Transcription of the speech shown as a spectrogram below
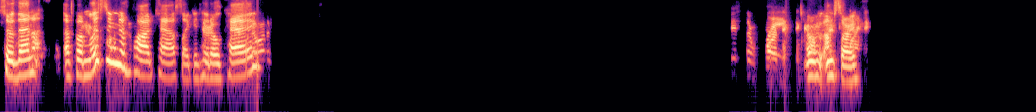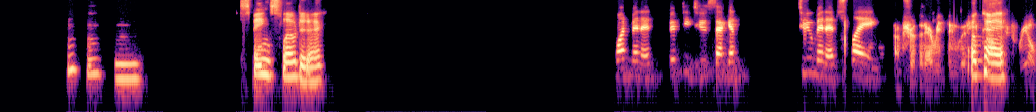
So then if I'm listening to the podcast, I can hit OK. Oh, I'm sorry. It's being slow today. One minute, 52 seconds. Two minutes playing. I'm sure that everything that he Okay. thought real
